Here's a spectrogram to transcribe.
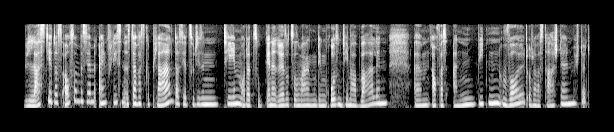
Lasst ihr das auch so ein bisschen mit einfließen? Ist da was geplant, dass ihr zu diesen Themen oder zu generell sozusagen dem großen Thema Wahlen ähm, auch was anbieten wollt oder was darstellen möchtet?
